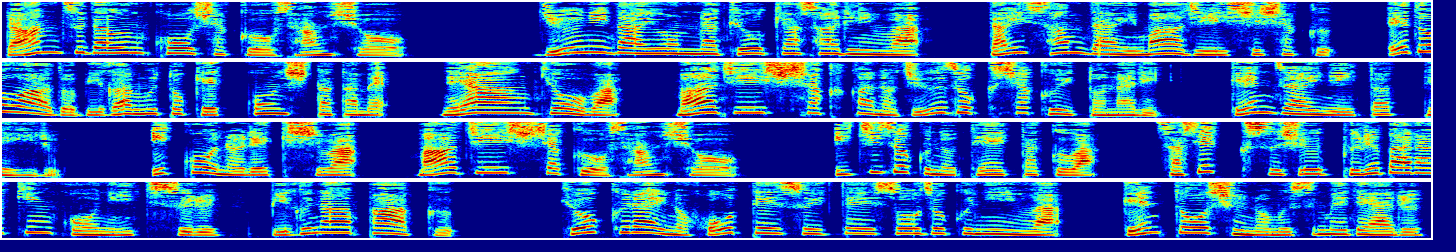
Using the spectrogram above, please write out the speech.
ランズダウン侯爵を参照。12代女卿キャサリンは、第三代マージー子爵、エドワード・ビガムと結婚したため、ネアーン卿はマージー子爵家の従属爵位となり、現在に至っている。以降の歴史は、マージー子爵を参照。一族の邸宅は、サセックス州プルバラ近郊に位置するビグナーパーク。教くらいの法定推定相続人は、現当主の娘である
